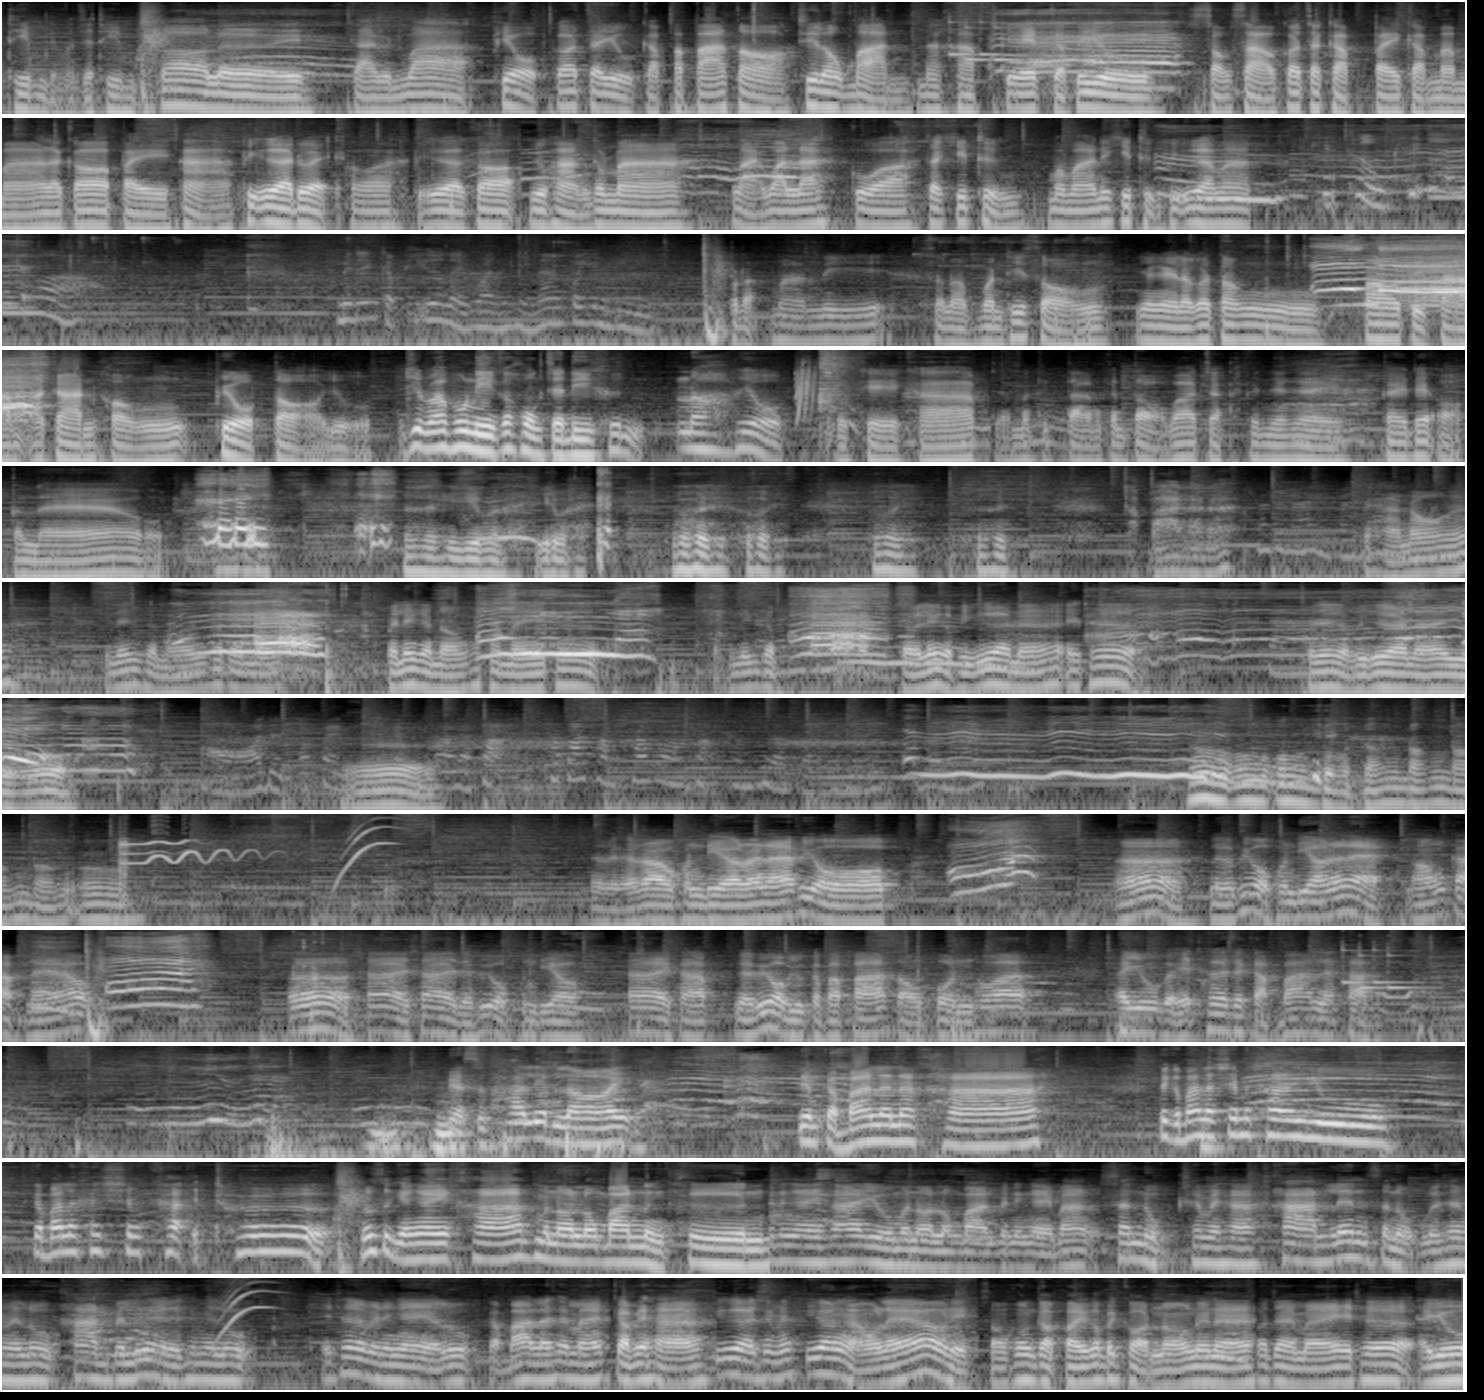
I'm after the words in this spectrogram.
จะทิมเดี๋ยวมันจะทิมก็เลยกลายเป็นว่าพี่โอบก็จะอยู่กับป้าป๊าต่อที่โรงพยาบาลนะครับพี่เอสกับพี่ยูสองสาวก็จะกลับไปกับมาม้าแล้วก็ไปหาพี่เอื้อด้วย เพราะว่าพี่เอื้อก็อยู่ห่างกันมาหลายวันแล้ว กลัวจะคิดถึงมาม้านี่คิดถึงพี่เอื้อมาก คิดถึงพี่เอื้อไม่เล่นกับพี่เอื้อหลายวันเห็นหน้าก็ยังดี ประมาณนี้สำหรับวันที่ 2 ยังไงเราก็ต้องเฝ้าติดตามอาการของพี่โอบต่ออยู่ คิดว่าพรุ่งนี้ก็คงจะดีขึ้นเนาะพี่โอบโอเคครับ จะมาติดตามกันต่อว่าจะเป็นยังไงใกล้ได้ออกกันแล้วเฮ้ยยิ้มอะไรยิ้มอะไรเฮ้ยเฮ้ยเฮ้ยเฮ้ยกลับบ้านแล้วนะ ไปหาน้องนะไปเล่นกับน้องก็จะไหมไปเล่นกับน้องก็จะไหมเธอ เล่นกับไปเล่นกับพี่เอื้อนะไอ้เธอไปเล่นกับพี่เอื้อนะอยู่อ๋อเดี๋ยวก็ไปเออฝากถ้าป้าทำข้าวรอฝากทำเผื่อสองคนนี้โอ้โอ้โอ้โดดน้องน้องน้องน้องโอ้เหลือเราคนเดียวแล้วนะพี่โอบอ่าเหลือพี่โอบคนเดียวนั่นแหละ น้องกลับแล้วเออใช่ใช่เดี๋ยวพี่อบคนเดียว ใช่ครับเดี๋ยวพี่อบอยู่กับป๊าป๊าสองคนเพราะว่า อายุกับเอเธอร์จะกลับบ้านแล้วค่ะ เปลี่ยนเสื้อผ้าเรียบร้อย เตรียมกลับบ้านแล้วนะคะเตรียมกลับบ้านแล้วใช่ไหมคะอายูกลับบ้านแล้วใช่ไหมคะเอเธอร์รู้สึกยังไงคะมานอนโรงพยาบาลหนึ่งคืนเป็นยังไงคะอายูมานอนโรงพยาบาลเป็นยังไงบ้าง สนุกใช่ไหมคะคลานเล่นสนุกเลยใช่ไหมลูกคลานไปเรื่อยเลยใช่ไหมลูกเอเธอร์เป็นยังไงอะลูกกลับบ้านแล้วใช่ไหมกลับไปหาพี่เอื้อใช่ไหมพี่เอื้อเหงาแล้วนี่สองคนกลับไปก็ไปกอดน้องด้วยนะเข้าใจไหมเอเธอร์อายุ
